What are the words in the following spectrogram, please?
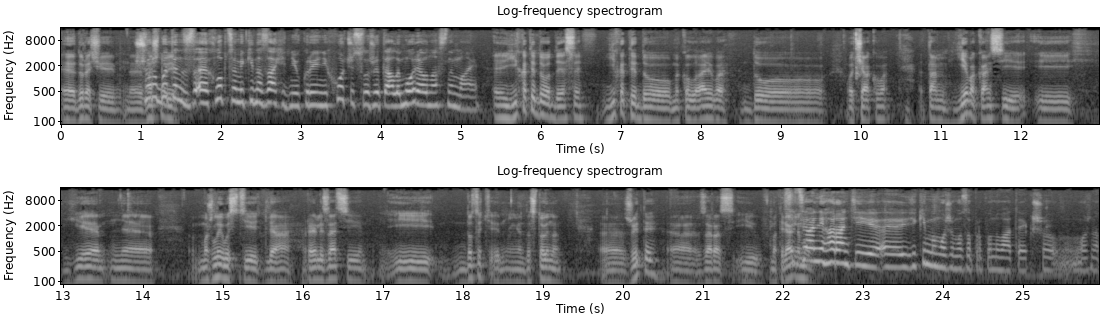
Е, До речі, е, Що значної- робити з хлопцями, які на західній Україні хочуть служити, але моря у нас немає? Їхати до Одеси, їхати до Миколаєва, до Очакова. Там є вакансії і є можливості для реалізації і досить достойно е, жити е, зараз і в матеріальному. Соціальні гарантії, е, які ми можемо запропонувати, якщо можна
